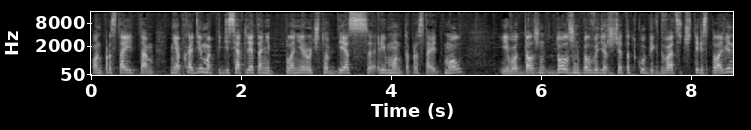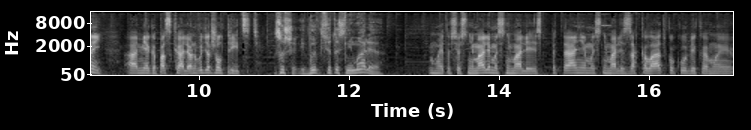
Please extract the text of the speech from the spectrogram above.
он простоит там. Необходимо 50 лет, они планируют, что без ремонта простоит мол. И вот должен, должен был выдержать этот кубик 24,5 а, мегапаскаля, он выдержал 30. Слушай, вы все это снимали? Мы это все снимали, мы снимали испытания, мы снимали закладку кубика, мы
